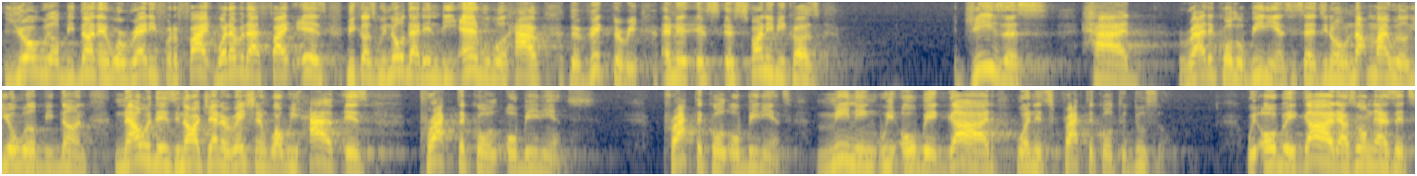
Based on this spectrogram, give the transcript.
your will be done. And we're ready for the fight, whatever that fight is, because we know that in the end we will have the victory. And it's, it's funny because Jesus had radical obedience. It says, you know, not my will, your will be done. Nowadays, in our generation, what we have is practical obedience. Practical obedience, meaning we obey God when it's practical to do so. We obey God as long as it's,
